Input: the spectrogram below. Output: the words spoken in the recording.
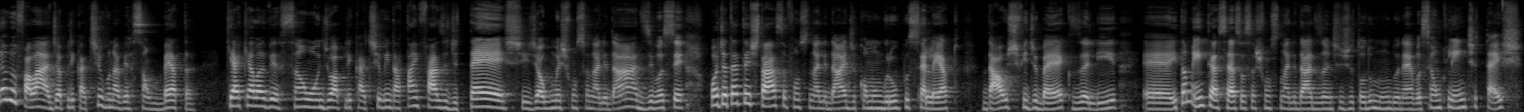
Já ouviu falar de aplicativo na versão beta? Que é aquela versão onde o aplicativo ainda está em fase de teste de algumas funcionalidades e você pode até testar essa funcionalidade como um grupo seleto, dar os feedbacks ali é, e também ter acesso a essas funcionalidades antes de todo mundo, né? Você é um cliente teste.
